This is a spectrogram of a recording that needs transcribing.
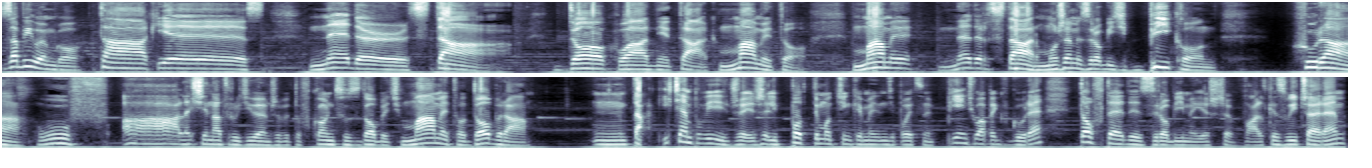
zabiłem go. Tak jest. Nether Star. Dokładnie tak, mamy to. Mamy Nether Star, możemy zrobić beacon. Hurra! Uff, ale się natrudziłem, żeby to w końcu zdobyć. Mamy to, dobra. Mm, tak, i chciałem powiedzieć, że jeżeli pod tym odcinkiem będzie powiedzmy 5 łapek w górę, to wtedy zrobimy jeszcze walkę z Witcherem,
